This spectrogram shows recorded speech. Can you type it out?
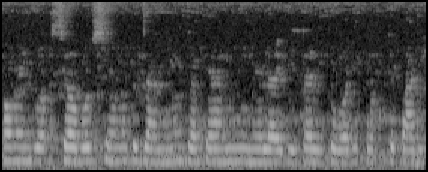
কমেন্ট বক্সে অবশ্যই আমাকে জানিও যাতে আমি ইমেল আইডিটা রিকভারি করতে পারি।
